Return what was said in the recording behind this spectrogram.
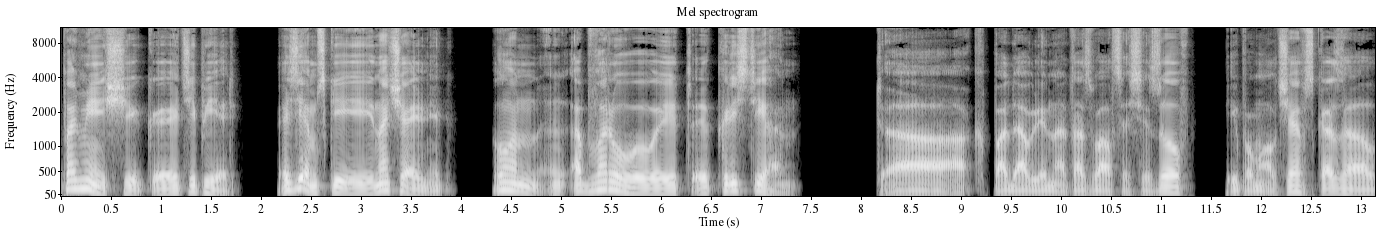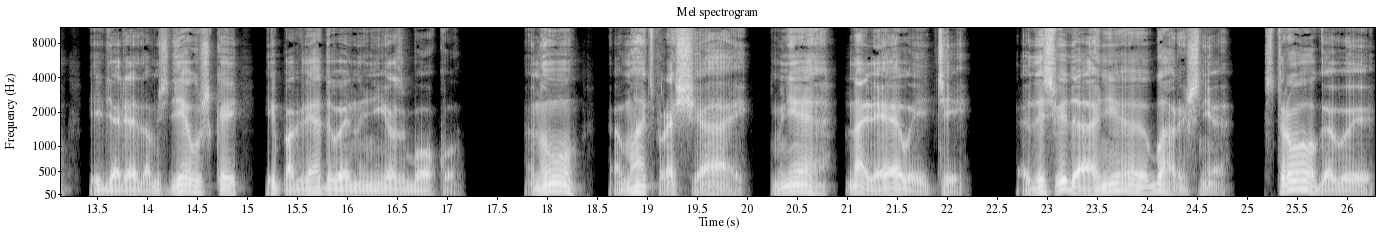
помещик э, теперь, земский начальник. Он э, обворовывает э, крестьян». «Так», — подавленно отозвался Сизов и, помолчав, сказал, идя рядом с девушкой и поглядывая на нее сбоку. «Ну, мать, прощай, мне налево идти. До свидания, барышня. Строго вы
